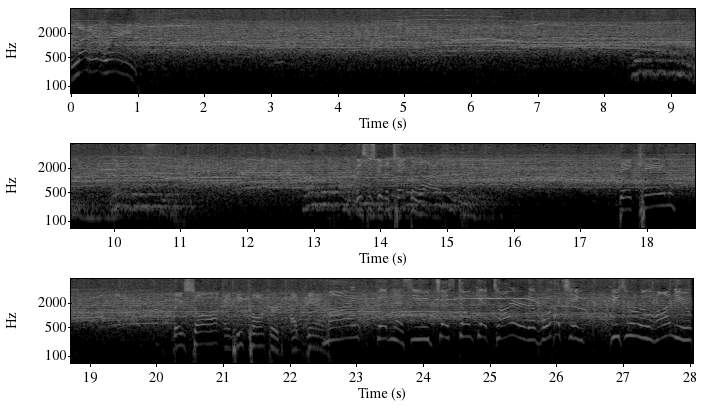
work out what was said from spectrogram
Let it rain. This is going to take a while. They came, they saw, and he conquered again. My goodness, you just don't get tired of watching Yuzuru Hanyu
